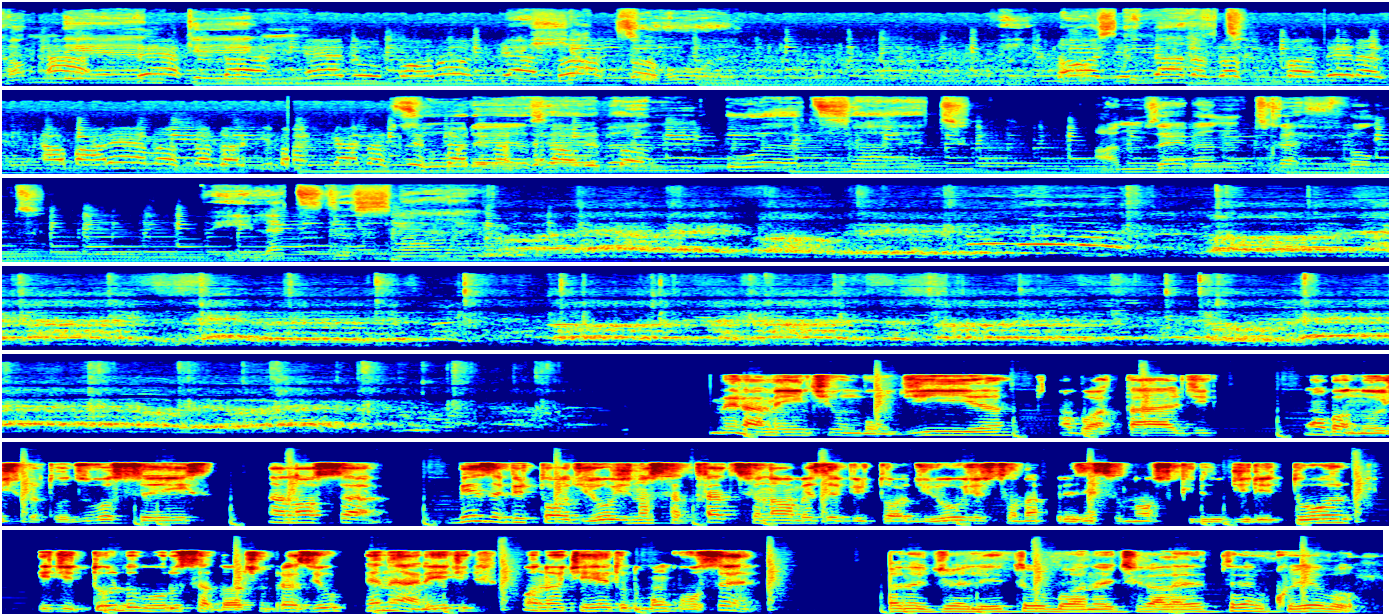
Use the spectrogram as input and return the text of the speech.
Komm dir entgegen, é do Borussia mich Dortmund. abzuholen. Wie São agitadas as ausgemacht, bandeiras amarelas das arquibancadas do zu Estádio Nacional de Dortmund. derselben Uhrzeit, am selben Treffpunkt wie letztes Mal. Primeiramente, um bom dia, uma boa tarde, uma boa noite para todos vocês. Na nossa mesa virtual de hoje, nossa tradicional mesa virtual de hoje, estou na presença do nosso querido diretor, editor do Borussia Dortmund Brasil, Renan Arede. Boa noite, Rê, tudo bom com você? Boa noite, Joelito. Boa noite, galera. Tranquilo.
